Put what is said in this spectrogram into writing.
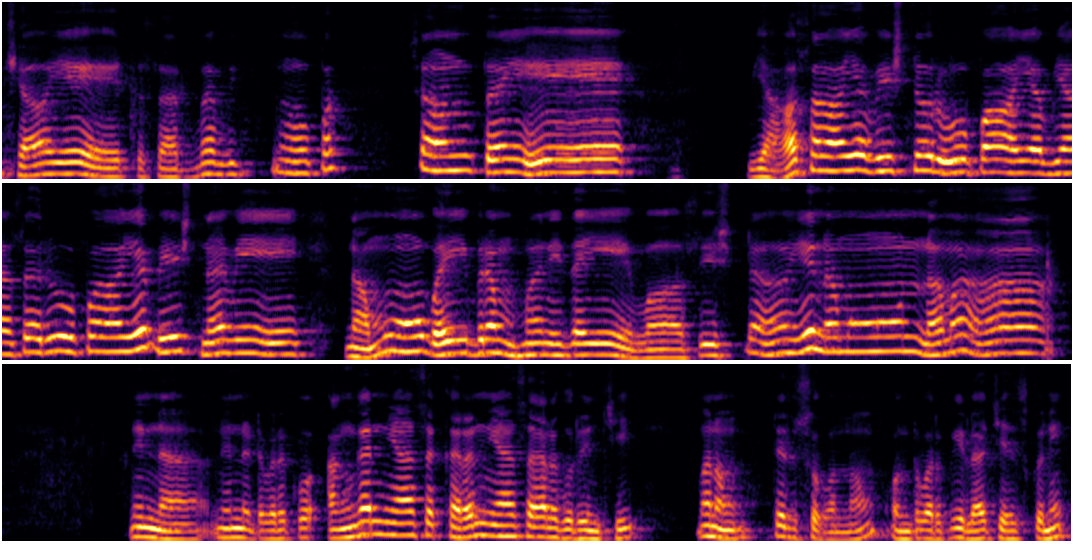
ध्यायेत् सर्वविघ्नोपशान्तये व्यासाय विष्णुरूपाय व्यासरूपाय विष्णवे नमो वै ब्रह्मनिदये वासिष्ठाय नमो नमः నిన్న నిన్నటి వరకు అంగన్యాస కరన్యాసాల గురించి మనం తెలుసుకున్నాం. కొంతవరకు ఇలా చేసుకుని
